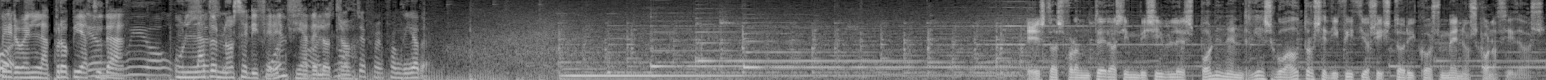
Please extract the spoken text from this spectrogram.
Pero en la propia ciudad, un lado no se diferencia del otro. Estas fronteras invisibles ponen en riesgo a otros edificios históricos menos conocidos.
